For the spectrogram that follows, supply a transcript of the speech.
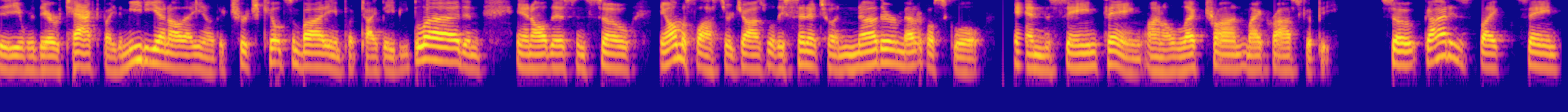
they were they're attacked by the media and all that you know the church killed somebody and put type ab blood and and all this. And so they almost lost their jobs. Well they sent it to another medical school and the same thing on electron microscopy. So God is like saying,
